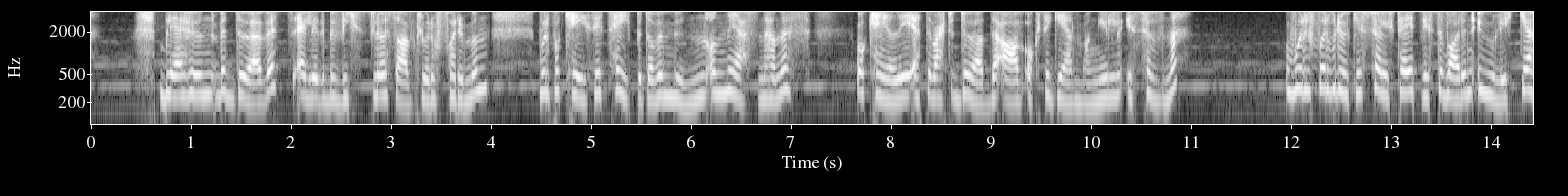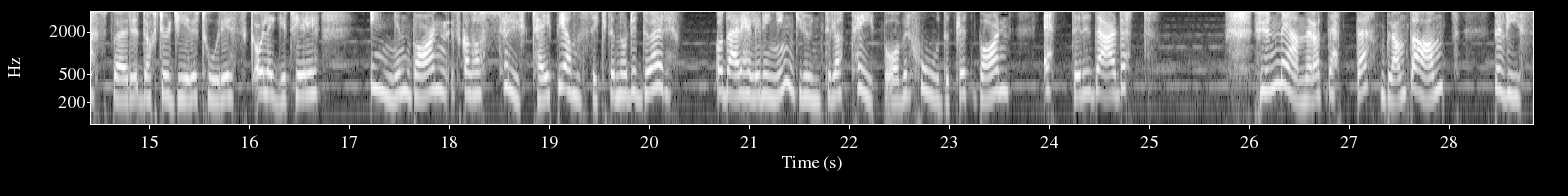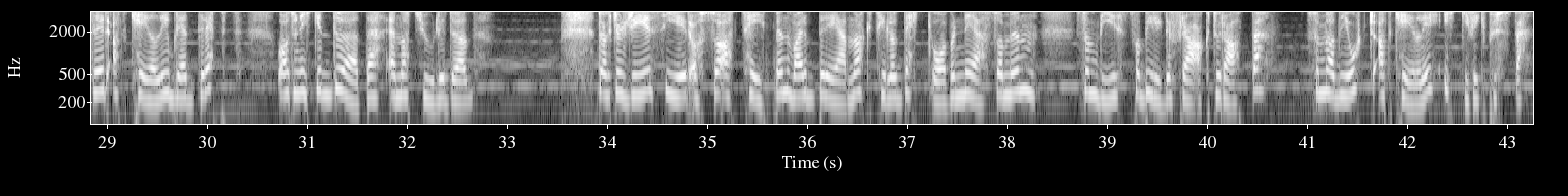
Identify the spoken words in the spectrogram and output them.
Ble hun bedøvet eller bevisstløs av kloroformen, hvorpå Casey teipet over munnen og nesen hennes, og Kayleigh etter hvert døde av oksygenmangel i søvne? Hvorfor bruke sølvteip hvis det var en ulykke, spør dr. G retorisk og legger til ingen barn skal ha sølvteip i ansiktet når de dør, og det er heller ingen grunn til å teipe over hodet til et barn etter det er dødt. Hun mener at dette, blant annet, beviser at Kayleigh ble drept, og at hun ikke døde en naturlig død. Dr. G sier også at teipen var bred nok til å dekke over nese og munn, som vist på bildet fra aktoratet, som hadde gjort at Kayleigh ikke fikk puste.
